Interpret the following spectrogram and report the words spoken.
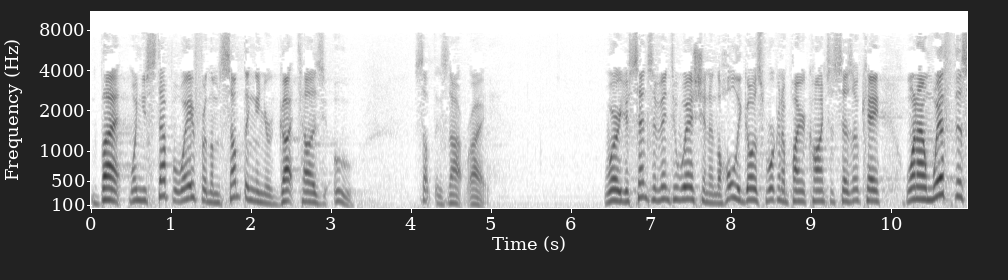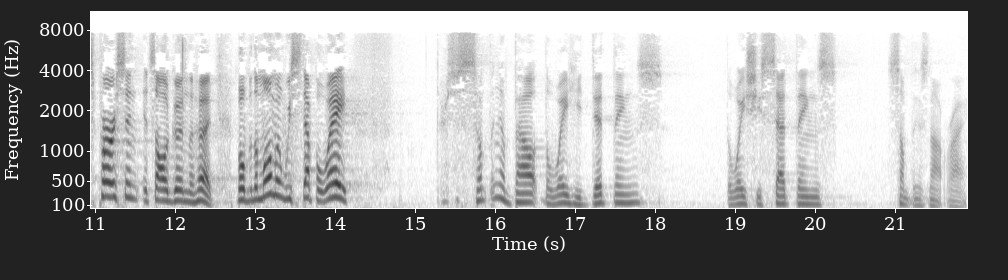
But when you step away from them, something in your gut tells you, ooh, something's not right. Where your sense of intuition and the Holy Ghost working upon your conscience says, okay, when I'm with this person, it's all good in the hood. But the moment we step away, there's just something about the way he did things, the way she said things, something's not right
